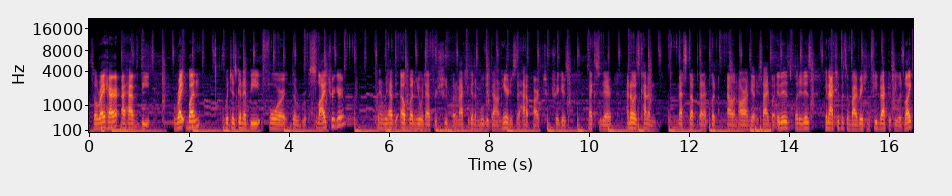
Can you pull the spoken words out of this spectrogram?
So right here, I have the right button which is going to be for the slide trigger. And we have the L button here, which I have for shoot, but I'm actually going to move it down here just to have our two triggers next to there. I know it's kind of messed up that I put L and R on the other side, but it is what it is. You can actually put some vibration feedback if you would like.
